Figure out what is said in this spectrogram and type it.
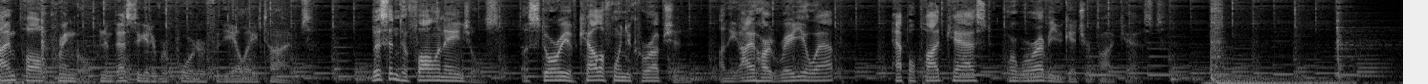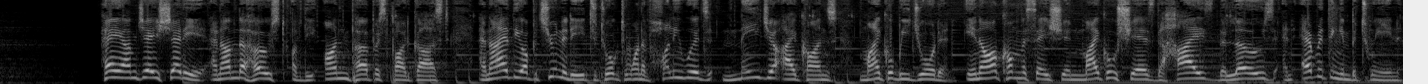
I'm Paul Pringle, an investigative reporter for the LA Times. Listen to Fallen Angels, a story of California corruption on the iHeartRadio app, Apple Podcast, or wherever you get your podcasts. Hey, I'm Jay Shetty, and I'm the host of the On Purpose podcast. And I had the opportunity to talk to one of Hollywood's major icons, Michael B. Jordan. In our conversation, Michael shares the highs, the lows, and everything in between,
